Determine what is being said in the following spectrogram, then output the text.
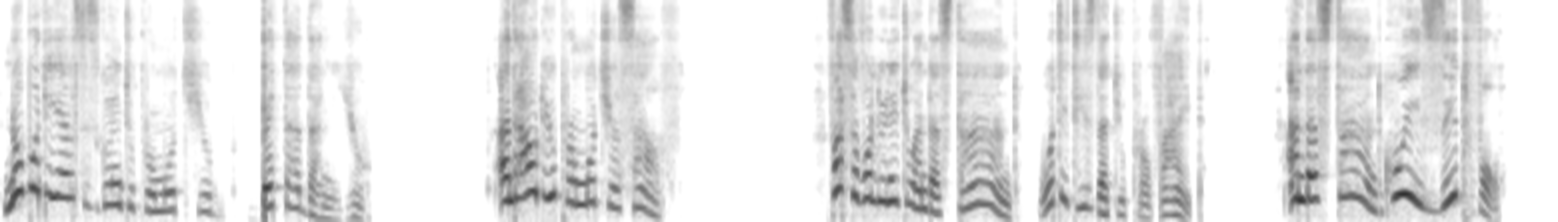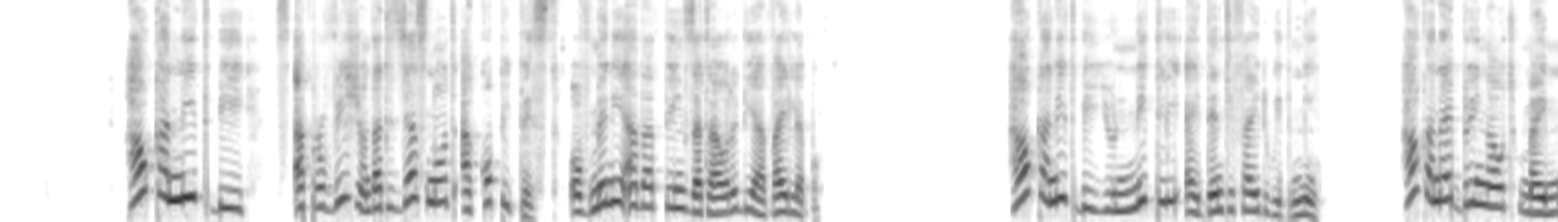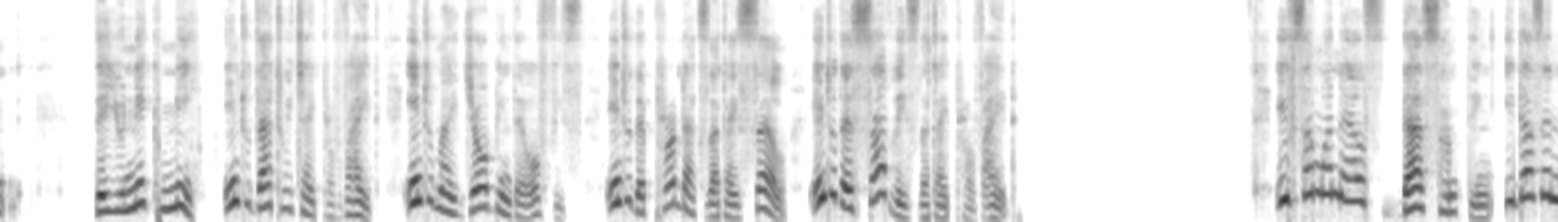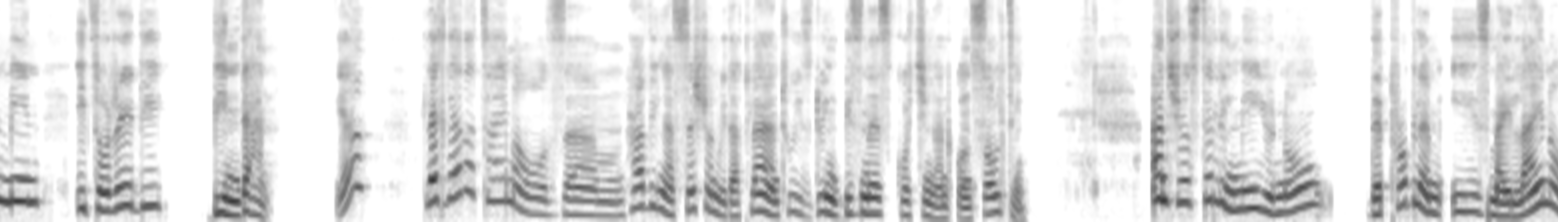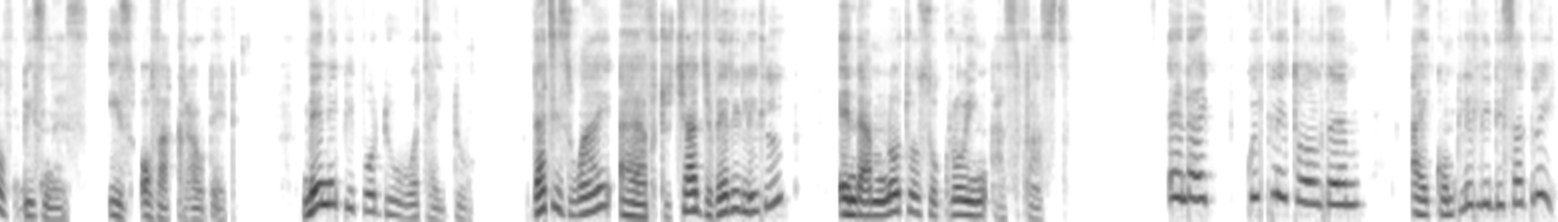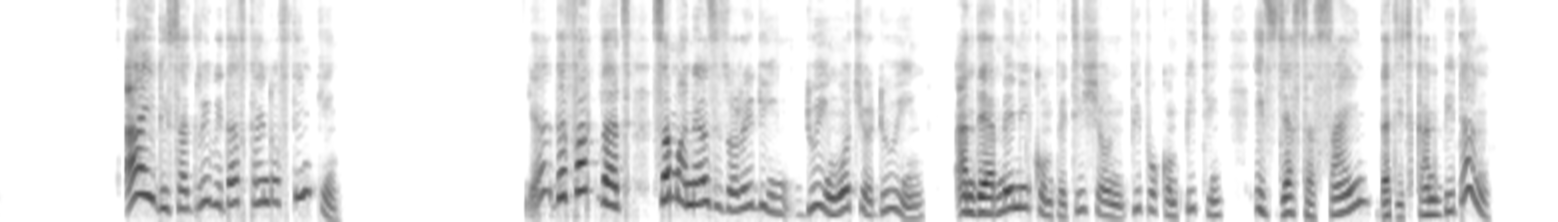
Nobody else is going to promote you better than you. And how do you promote yourself? First of all, you need to understand what it is that you provide. Understand who is it for? How can it be a provision that is just not a copy paste of many other things that are already available? How can it be uniquely identified with me? How can I bring out my the unique me into that which I provide, into my job in the office, into the products that I sell, into the service that I provide? If someone else does something, it doesn't mean it's already been done. Yeah? Like the other time, I was um, having a session with a client who is doing business coaching and consulting. And she was telling me, you know, the problem is my line of business is overcrowded. Many people do what I do. That is why I have to charge very little and I'm not also growing as fast. And I quickly told them I completely disagree. I disagree with that kind of thinking. Yeah, the fact that someone else is already doing what you're doing and there are many competition, people competing, it's just a sign that it can be done.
